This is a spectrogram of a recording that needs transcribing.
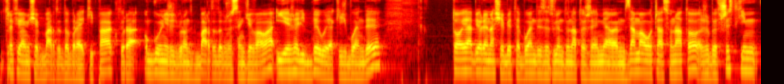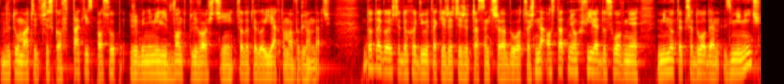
i trafiła mi się bardzo dobra ekipa, która ogólnie rzecz biorąc bardzo dobrze sędziowała i jeżeli były jakieś błędy, to ja biorę na siebie te błędy ze względu na to, że miałem za mało czasu na to, żeby wszystkim wytłumaczyć wszystko w taki sposób, żeby nie mieli wątpliwości co do tego, jak to ma wyglądać. Do tego jeszcze dochodziły takie rzeczy, że czasem trzeba było coś na ostatnią chwilę, dosłownie minutę przed łodem zmienić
